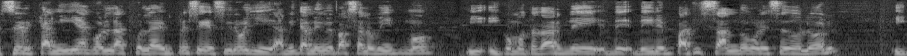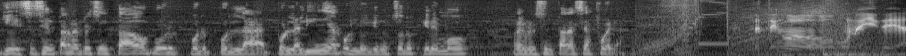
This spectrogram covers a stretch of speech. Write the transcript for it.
cercanía con la, con la empresa y decir, oye, a mí también me pasa lo mismo, y, como tratar de ir empatizando con ese dolor y que se sienta representado por, por, por, la, por la línea, por lo que nosotros queremos representar hacia afuera. Tengo una idea.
